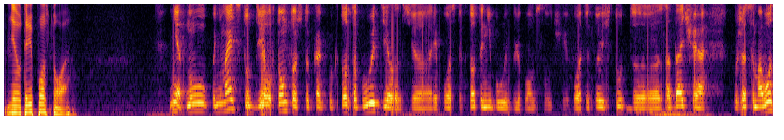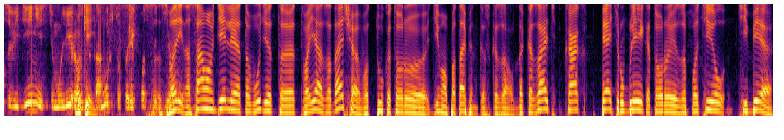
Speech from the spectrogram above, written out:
Мне тут репостнула. Нет, ну, понимаете, тут дело в том, то, что как бы кто-то будет делать э, репосты, кто-то не будет в любом случае. Вот, и то есть тут э, задача уже самого заведения стимулировать Окей. к тому, чтобы репосты С- Смотри, делали. на самом деле это будет э, твоя задача, вот ту, которую Дима Потапенко сказал, доказать, как 5 рублей, которые заплатил тебе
